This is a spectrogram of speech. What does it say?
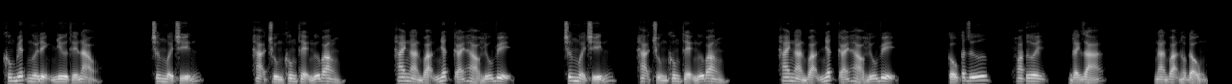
không biết ngươi định như thế nào. Chương mười chín hạ trùng không thể ngữ băng. Hai ngàn vạn nhất cái hảo hữu vị. Chương mười chín, hạ trùng không thể ngữ băng. Hai ngàn vạn nhất cái hảo hữu vị. Cầu cất giữ, hoa tươi, đánh giá. Ngàn vạn hợp đồng.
